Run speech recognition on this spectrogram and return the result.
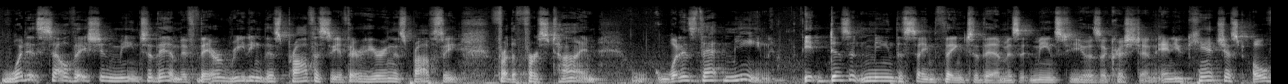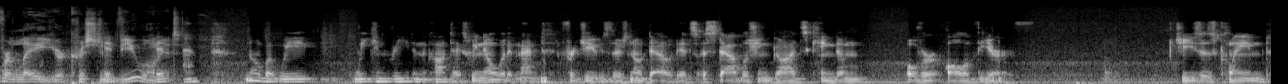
What does salvation mean to them if they're reading this prophecy, if they're hearing this prophecy for the first time? What does that mean? It doesn't mean the same thing to them as it means to you as a Christian, and you can't just overlay your Christian it, view on it, it. No, but we we can read in the context. We know what it meant for Jews. There's no doubt. It's establishing God's kingdom over all of the earth. Jesus claimed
